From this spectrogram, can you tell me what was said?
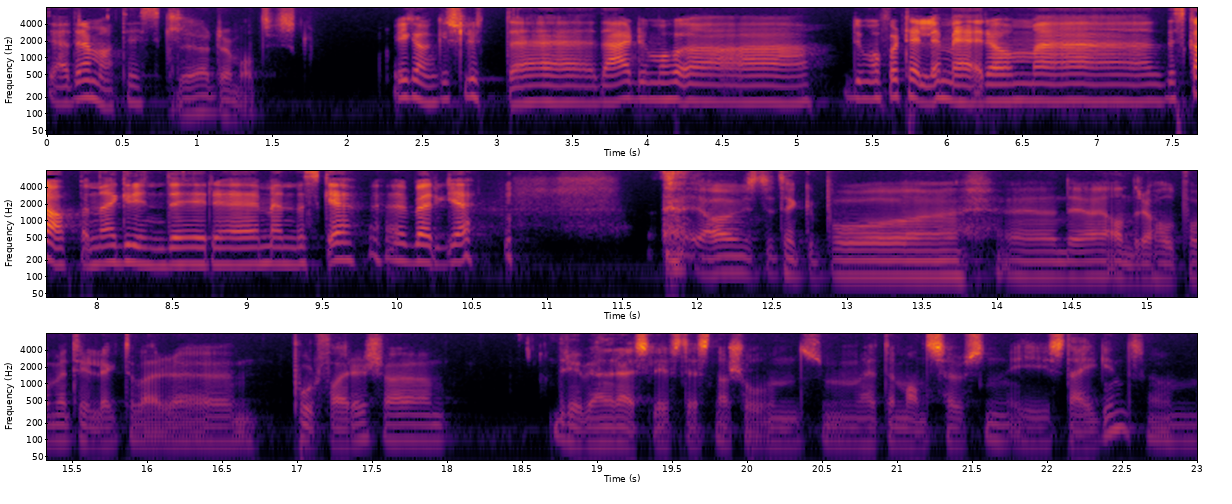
Det er dramatisk. Det er dramatisk. Vi kan ikke slutte der. Du må, uh, du må fortelle mer om uh, det skapende gründermennesket, Børge. Ja, hvis du tenker på det andre holdt på med i tillegg til å være polfarer, så driver jeg en reiselivsdestinasjon som heter Manshausen i Steigen, som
